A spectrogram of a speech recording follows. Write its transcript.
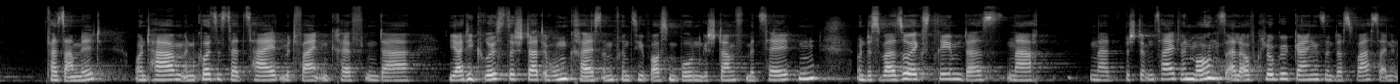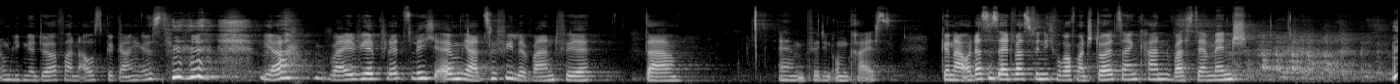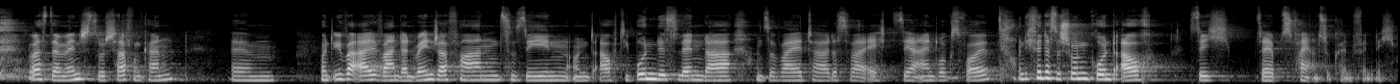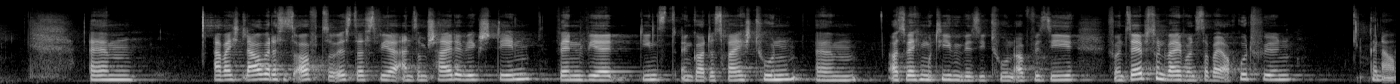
versammelt und haben in kürzester Zeit mit vereinten Kräften da ja die größte Stadt im Umkreis im Prinzip aus dem Boden gestampft mit Zelten. Und es war so extrem, dass nach einer bestimmten Zeit, wenn morgens alle auf Klo gegangen sind, das Wasser in den umliegenden Dörfern ausgegangen ist. ja, weil wir plötzlich ähm, ja, zu viele waren für, da, ähm, für den Umkreis. Genau, und das ist etwas, finde ich, worauf man stolz sein kann, was der Mensch, was der Mensch so schaffen kann. Ähm, und überall waren dann Rangerfahnen zu sehen und auch die Bundesländer und so weiter. Das war echt sehr eindrucksvoll. Und ich finde, das ist schon ein Grund auch, sich selbst feiern zu können, finde ich. Ähm, aber ich glaube, dass es oft so ist, dass wir an so einem Scheideweg stehen, wenn wir Dienst in Gottes Reich tun, ähm, aus welchen Motiven wir sie tun. Ob wir sie für uns selbst tun, weil wir uns dabei auch gut fühlen. Genau.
